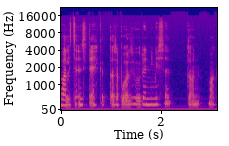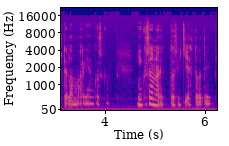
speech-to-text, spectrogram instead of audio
valitsen sitten ehkä tasapuolisuuden nimissä ton Magdalan Marian, koska niin kuin sanoit, tosi kiehtova tyyppi.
